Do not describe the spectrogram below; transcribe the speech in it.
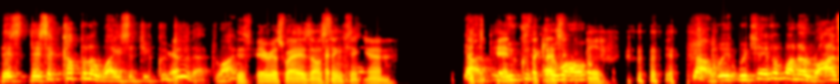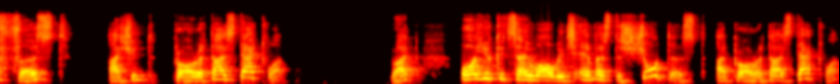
There's there's a couple of ways that you could yeah. do that, right? There's various ways. I was thinking, yeah. Yeah, you could say, well, yeah, yeah whichever one arrived first, I should prioritize that one right? Or you could say, well, whichever's the shortest, I prioritize that one,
